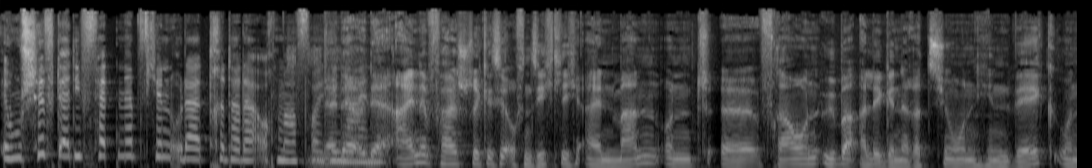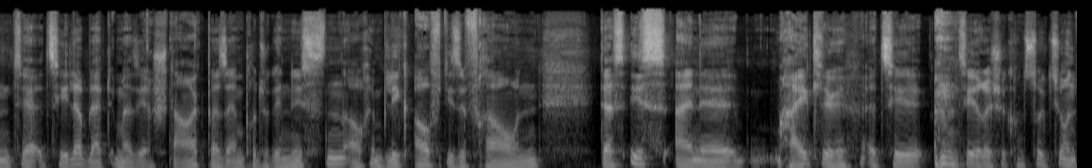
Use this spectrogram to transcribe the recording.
umschifft er die Fettnäpfchen oder tritt er da auch mal voll ja, hinein? Der, der, eine Fallstrick ist ja offensichtlich ein Mann und äh, Frauen über alle Generationen hinweg und der Erzähler bleibt immer sehr stark bei seinem Protagonisten, auch im Blick auf diese Frauen. Das ist eine heikle erzählerische Konstruktion.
